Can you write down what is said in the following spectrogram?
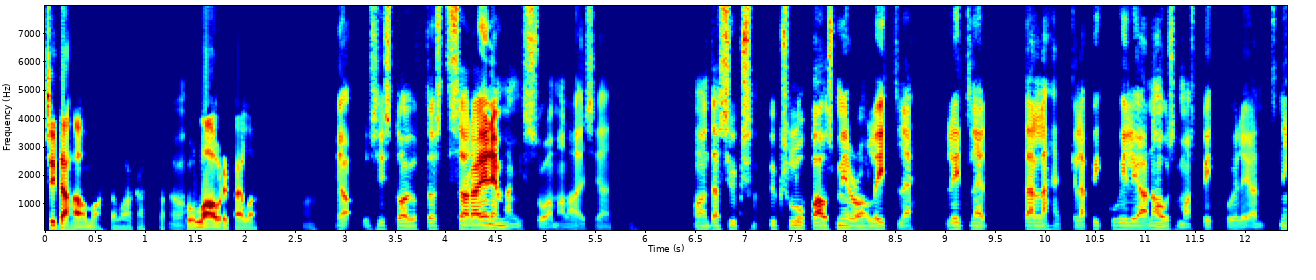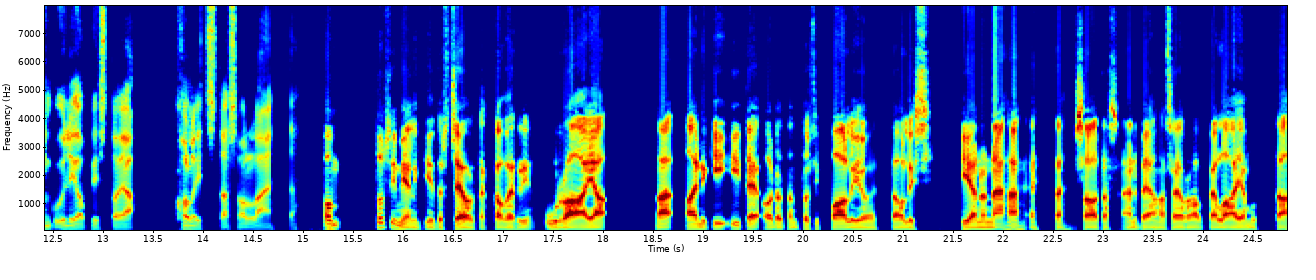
Sitähän on mahtavaa katsoa, no. kun Lauri pelaa. Ja siis toivottavasti saadaan enemmänkin suomalaisia. On tässä yksi, yksi lupaus Miro Little, Little tällä hetkellä pikkuhiljaa nousemassa pikkuhiljaa niin kuin yliopisto- ja college-tasolla. Että... On tosi mielenkiintoista seurata kaverin uraa ja mä ainakin itse odotan tosi paljon, että olisi hieno nähdä, että saataisiin NBA seuraava pelaaja, mutta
